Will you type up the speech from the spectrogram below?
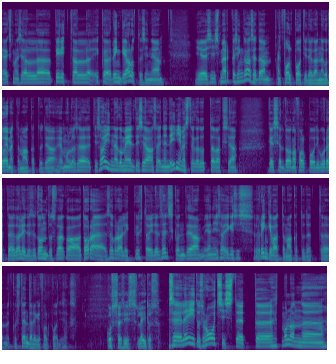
ja eks ma seal äh, Pirital ikka ringi jalutasin ja ja siis märkasin ka seda, et folkbootidega on nagu toimetama hakatud ja, ja mulle see disain nagu meeldis ja sain nende inimestega tuttavaks ja kes seal toona folkboodi purjetajad olid ja see tundus väga tore, sõbralik, ühtehoidev seltskond ja, ja nii saigi siis ringi vaatama hakatud, et, et kust endalegi folkboodi saaks kus see siis leidus? see leidus Rootsist, et, et mul on äh,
